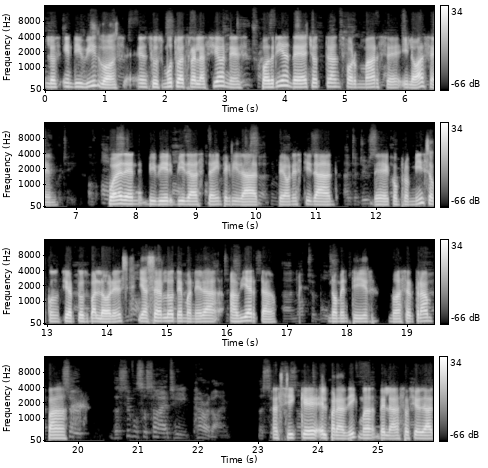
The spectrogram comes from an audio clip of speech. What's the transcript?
los individuos en sus mutuas relaciones podrían de hecho transformarse y lo hacen. Pueden vivir vidas de integridad, de honestidad, de compromiso con ciertos valores y hacerlo de manera abierta. No mentir, no hacer trampa. Así que el paradigma de la sociedad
